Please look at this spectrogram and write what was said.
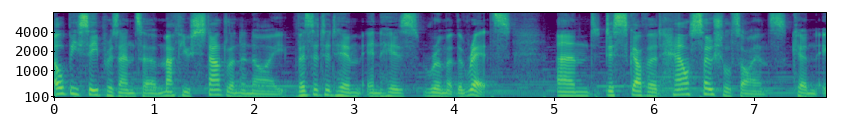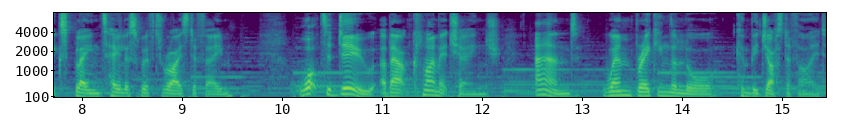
LBC presenter Matthew Stadlen and I visited him in his room at the Ritz and discovered how social science can explain Taylor Swift's rise to fame, what to do about climate change, and when breaking the law can be justified.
